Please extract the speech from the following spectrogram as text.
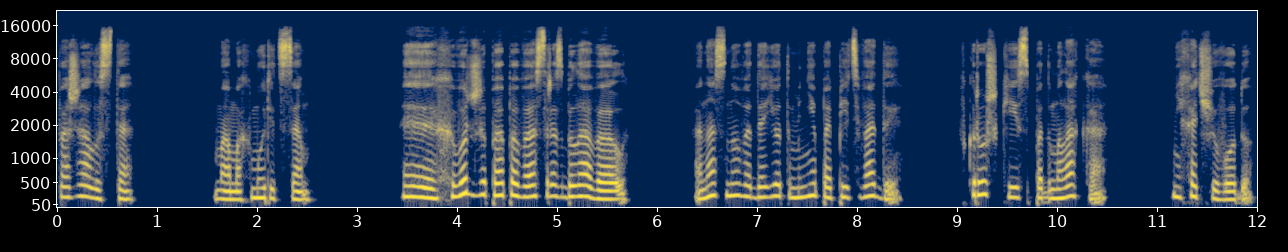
пожалуйста. Мама хмурится. Эх, вот же папа вас разбаловал. Она снова дает мне попить воды. В кружке из-под молока. Не хочу воду.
